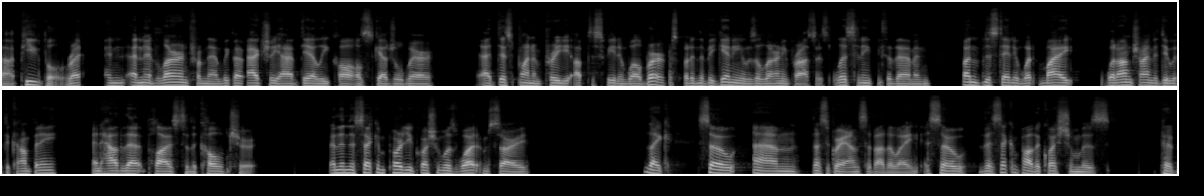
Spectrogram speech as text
uh, people, right? And and I've learned from them. We actually have daily calls scheduled where at this point I'm pretty up to speed and well versed. But in the beginning, it was a learning process, listening to them and understanding what my what I'm trying to do with the company and how that applies to the culture. And then the second part of your question was what? I'm sorry. Like so um, that's a great answer, by the way. So the second part of the question was for,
